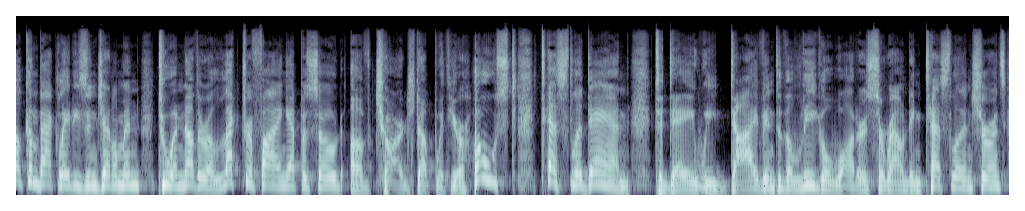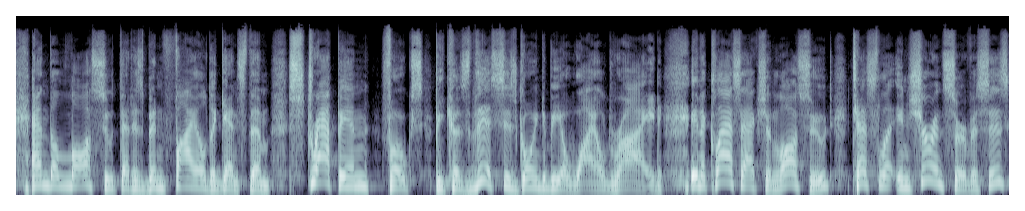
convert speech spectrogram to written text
Welcome back, ladies and gentlemen, to another electrifying episode of Charged Up with your host, Tesla Dan. Today, we dive into the legal waters surrounding Tesla Insurance and the lawsuit that has been filed against them. Strap in, folks, because this is going to be a wild ride. In a class action lawsuit, Tesla Insurance Services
